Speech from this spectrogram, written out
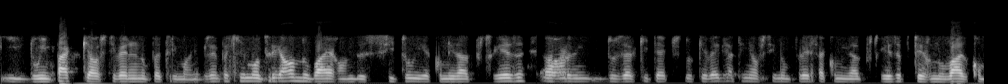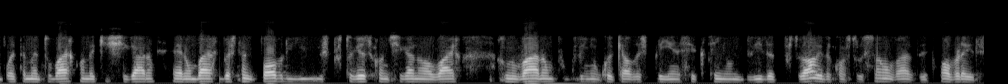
e, do impacto que elas tiveram no património. Por exemplo, aqui em Montreal, no bairro onde se situa a comunidade portuguesa, a Ordem dos Arquitetos do Quebec já tinha oferecido um preço à comunidade portuguesa por ter renovado completamente o bairro. Quando aqui chegaram, era um bairro bastante pobre e os portugueses, quando chegaram ao bairro, renovaram porque vinham com aquela experiência que tinham de vida de Portugal e da construção vá, de obreiros.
